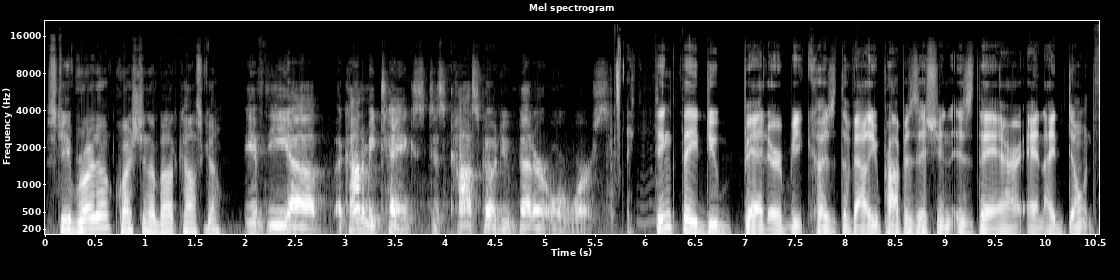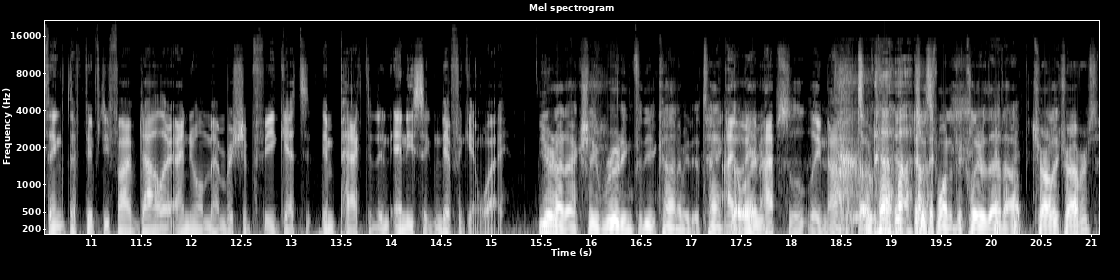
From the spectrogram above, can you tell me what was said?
Steve Broido, question about Costco? If the uh, economy tanks, does Costco do better or worse? I think they do better because the value proposition is there, and I don't think the $55 annual membership fee gets impacted in any significant way. You're not actually rooting for the economy to tank, I though, are would you? absolutely not. Okay, just wanted to clear that up. Charly Travers?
